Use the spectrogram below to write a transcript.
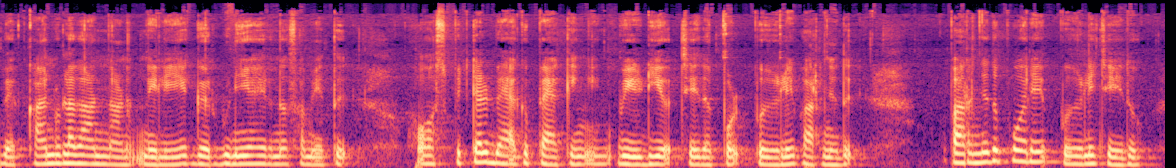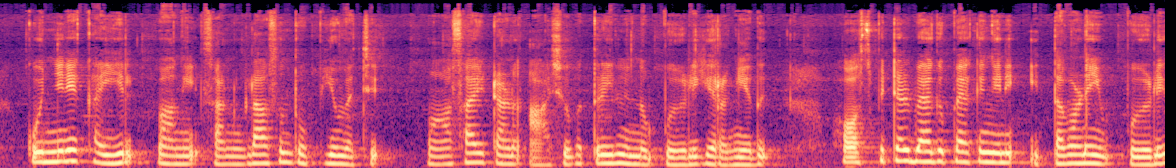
വെക്കാനുള്ളതാണെന്നാണ് നിലയെ ഗർഭിണിയായിരുന്ന സമയത്ത് ഹോസ്പിറ്റൽ ബാഗ് പാക്കിംഗ് വീഡിയോ ചെയ്തപ്പോൾ പേളി പറഞ്ഞത്. പറഞ്ഞതുപോലെ പേളി ചെയ്തു. കുഞ്ഞിനെ കയ്യിൽ വാങ്ങി സൺഗ്ലാസും തൊപ്പിയും വച്ച് മാസായിട്ടാണ് ആശുപത്രിയിൽ നിന്നും പേളി ഇറങ്ങിയത്. ഹോസ്പിറ്റൽ ബാഗ് പാക്കിങ്ങിന് ഇത്തവണയും പേളി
